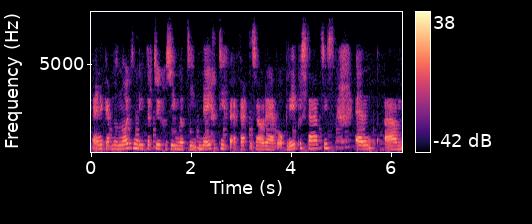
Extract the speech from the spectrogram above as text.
En ik heb nog nooit in de literatuur gezien dat die negatieve effecten zouden hebben op leerprestaties. En ehm,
